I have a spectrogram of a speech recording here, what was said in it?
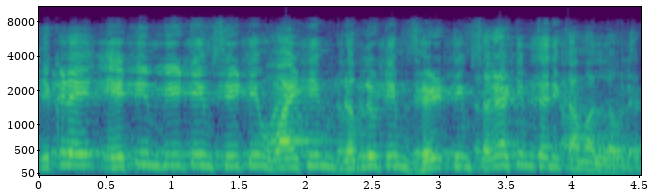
तिकडे A team B team C team Y team W team Z team सगळ्या टीम त्यांनी कामाला लावल्यात.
